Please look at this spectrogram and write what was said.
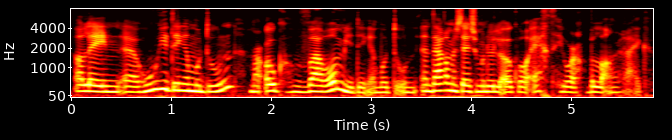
alleen uh, hoe je dingen moet doen, maar ook waarom je dingen moet doen. En daarom is deze module ook wel echt heel erg belangrijk.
